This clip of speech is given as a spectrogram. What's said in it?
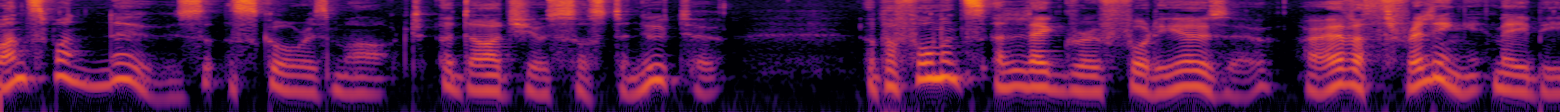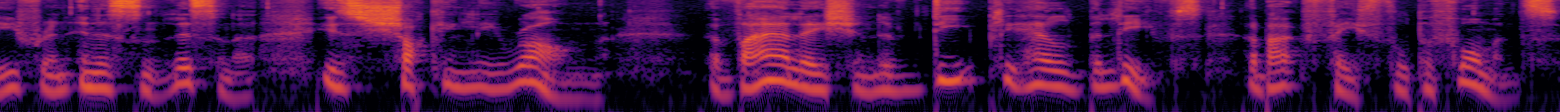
Once one knows that the score is marked Adagio sostenuto, A performance allegro furioso, however thrilling it may be for an innocent listener, is shockingly wrong, a violation of deeply held beliefs about faithful performance.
